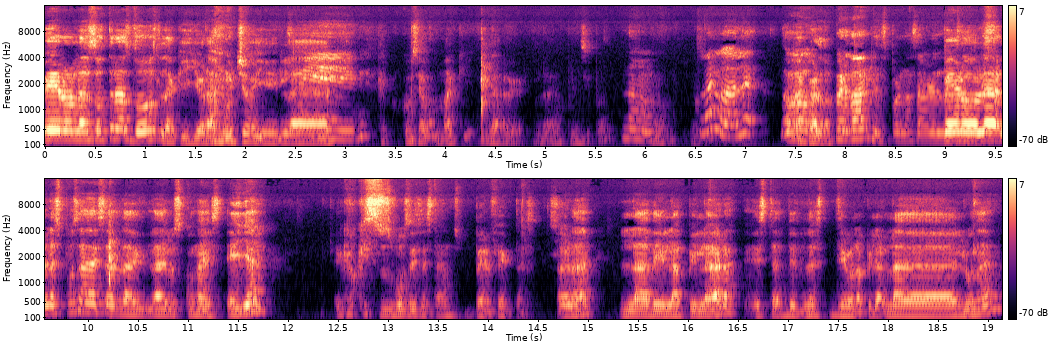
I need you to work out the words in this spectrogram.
Pero las otras dos, la que llora mucho y la. Sí. ¿qué- ¿Cómo se llama? ¿Maki? La, la principal. No. No, no. Luego, dale. No me Oh, acuerdo. Perdón, por no saber. Pero la, la esposa esa, la, la de los kunais, ella, creo que sus voces están perfectas, Sí. ¿verdad? La de la Pilar, está, de, la, digo la Pilar, la Luna,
